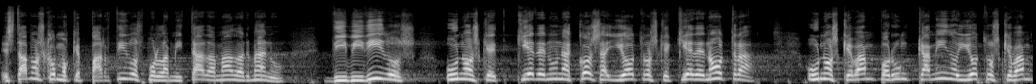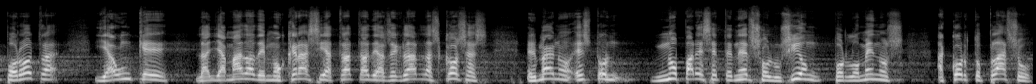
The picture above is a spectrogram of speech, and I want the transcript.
estamos como que partidos por la mitad, amado hermano, divididos, unos que quieren una cosa y otros que quieren otra, unos que van por un camino y otros que van por otra, y aunque la llamada democracia trata de arreglar las cosas, hermano, esto no parece tener solución, por lo menos a corto plazo.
